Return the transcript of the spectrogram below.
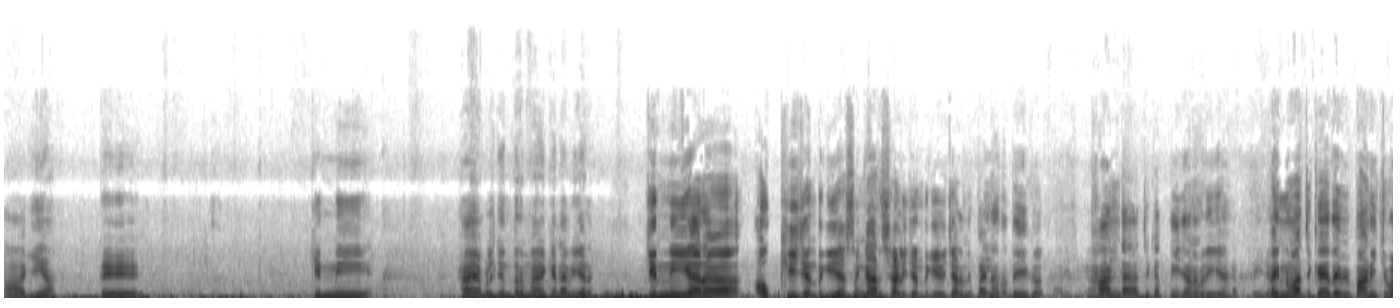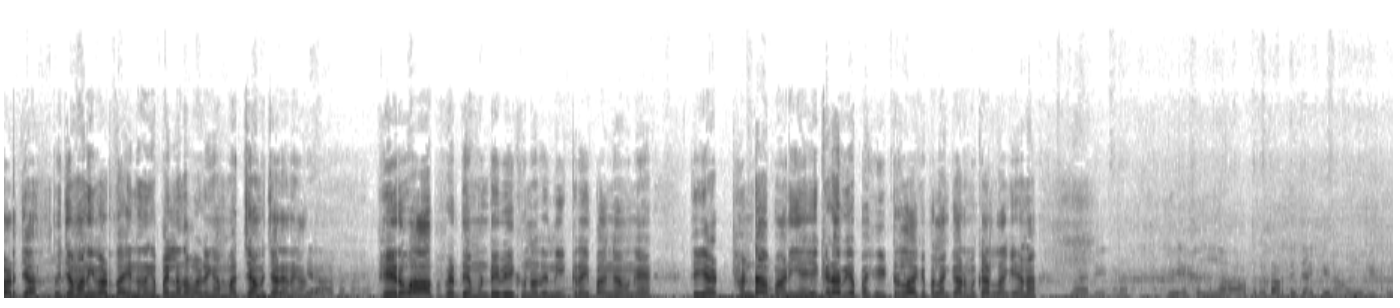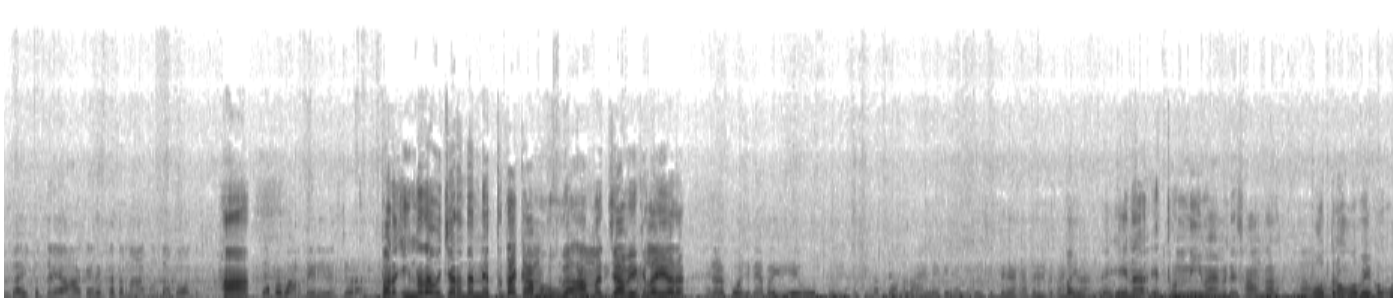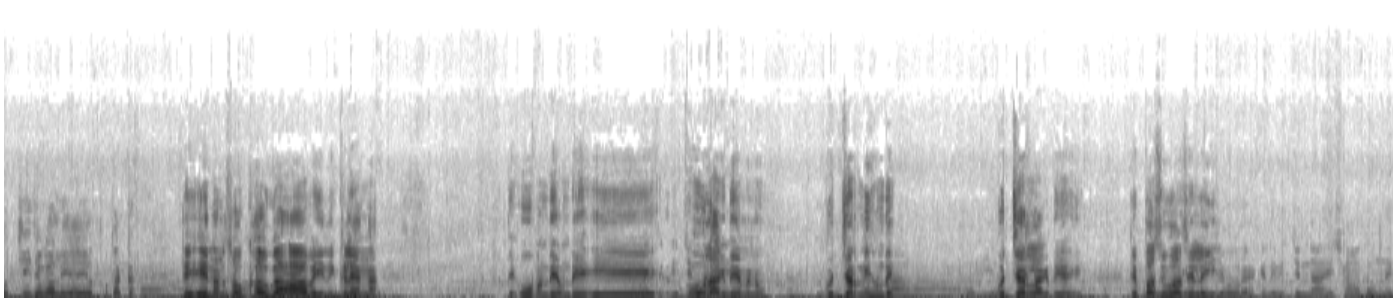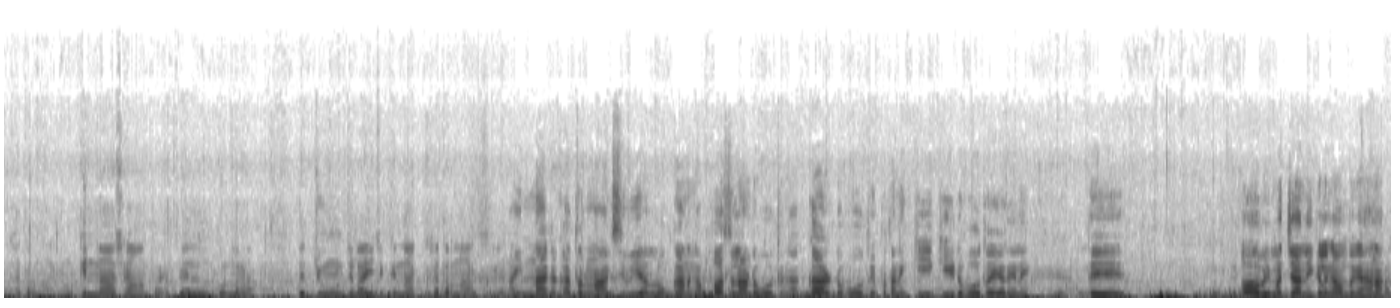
ਆ ਗਈਆਂ ਤੇ ਕਿੰਨੀ, ਹੈ ਬਲਜਿੰਦਰ, ਮੈਂ ਕਹਿੰਦਾ ਵੀ ਯਾਰ, ਕਿੰਨੀ ਯਾਰ ਔਖੀ ਜ਼ਿੰਦਗੀ ਹੈ ਸੰਘਰਸ਼ ਵਾਲੀ ਜ਼ਿੰਦਗੀ ਵਿਚਾਰਨ ਦੀ, ਪਹਿਲਾਂ ਤਾਂ ਦੇਖ। ਠੰਡ ਹੈ ਅੱਜ 31 ਜਨਵਰੀ ਹੈ। ਤੈਨੂੰ ਅੱਜ ਕਹਦੇ ਵੀ ਪਾਣੀ 'ਚ ਵੜ ਜਾ। ਤੂੰ ਜਮਾ ਨਹੀਂ ਵੜਦਾ। ਇਹਨਾਂ ਦੀਆਂ ਪਹਿਲਾਂ ਤਾਂ ਵੜੀਆਂ ਮੱਝਾਂ ਵਿਚਾਰਿਆਂ ਦੀਆਂ। ਫਿਰ ਉਹ ਆਪ ਫਿਰਦੇ ਮੁੰਡੇ ਵੇਖ ਉਹਨਾਂ ਦੇ ਨੀਕਰਾਂ ਹੀ ਪਾਈਆਂ ਹੋਈਆਂ। ਤੇ ਯਾਰ ਠੰਡਾ ਪਾਣੀ ਹੈ ਇਹ ਕਿਹੜਾ ਵੀ ਆਪਾਂ ਹੀਟਰ ਲਾ ਕੇ ਪਹਿਲਾਂ ਗਰਮ ਕਰ ਲਾਂਗੇ ਹਨਾ? ਮੈਂ ਦੇਖਣਾ ਵੀ ਇੱਕ ਨੂੰ ਆ ਆਪਾਂ ਤਾਂ ਡਰਦੇ ਜਾਈਏ ਨਾ ਉਹ ਵੀ ਡੂੰਗਾ ਇੱਕ ਦਰਿਆ ਕਹਿੰਦੇ ਖਤਰਨਾਕ ਹੁੰਦਾ ਬਹੁਤ। ਹਾਂ। ਤੇ ਆਪਾਂ ਵੜਦੇ ਨਹੀਂ ਵਿੱਚ। ਪਰ ਇਹਨਾਂ ਦਾ ਵਿਚਾਰਿਆਂ ਦਾ ਨਿੱਤ ਦਾ ਕੰਮ ਹੋਊਗਾ। ਆ ਮੱਝਾਂ ਵੇਖ ਲੈ ਯਾਰ। ਇਹਨਾਂ ਪੁੱਛਦੇ ਆ ਬਾਈ ਇਹ ਉੱਥੋਂ ਦੀ ਤੁਸੀਂ ਮੱਝਾਂ ਮਲਾਏ ਲੈ ਕੇ ਜਾਂਦੇ ਹੋ ਸਿੱਧੀਆਂ ਕਾਹਤੋਂ ਨਹੀਂ ਬਾਈ ਟਕਾਈਆਂ ਇਹ ਨਾ ਇੱਥੋਂ ਨੀਵਾ ਹੈ ਮੇਰੇ ਹਿਸਾਬ ਨਾਲ। ਉਧਰੋਂ ਉਹ ਵੇਖੋ ਉੱਚੀ ਜਗ੍ਹਾ ਲੈ ਆਏ ਉੱਥੋਂ ਤੱਕ। ਹਾਂ। ਤੇ ਇਹਨਾਂ ਨੂੰ ਸੌਖਾ ਹੋਊਗਾ ਆ ਬਈ ਨਿਕਲਿਆਂਗਾ ਤੇ ਉਹ ਬੰਦੇ ਆਉਂਦੇ ਇਹ ਉਹ ਲੱਗਦੇ ਆ ਮੈਨੂੰ। ਗੁੱਜਰ ਨਹੀਂ ਹੁੰਦੇ? ਹਾਂ ਹਾਂ ਉਹੀ ਹੈ ਗੁੱਜਰ ਲੱਗਦੇ ਆ ਇਹ। ਤੇ ਪਸ਼ੂਆਂ ਸੇ ਇੱਕ ਲਈ ਚੀਜ਼ ਹੋਰ ਹੈ ਕਹਿੰਦੇ ਵੀ ਜਿੰਨਾ ਇਹ ਸ਼ਾਂਤ ਹੈ ਉਨੇ ਖਤਰਨਾਕ ਹੈ ਹੁਣ ਕਿੰਨਾ ਸ਼ਾਂਤ ਹੈ ਇਹ, ਬਿਲਕੁਲ ਹਨਾ? ਤੇ ਜੂਨ ਜੁਲਾਈ ਚ ਕਿੰਨਾ ਖਤਰਨਾਕ ਸੀਗਾ। ਇੰਨਾ ਕੁ ਖਤਰਨਾਕ ਸੀ ਵੀ ਯਾਰ ਲੋਕਾਂ ਦੀਆਂ ਫਸਲਾਂ ਡਬੋਤੀਆਂ ਘਰ ਡਬੋਤੇ ਪਤਾ ਨਹੀਂ ਕੀ ਕੀ ਡਬੋਤਾ ਯਾਰ ਇਹਨੇ। ਤੇ ਆ ਵੀ ਮੱਝਾਂ ਨਿਕਲੀਆਂ ਹੁੰਦੀਆਂ ਹਨਾ?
